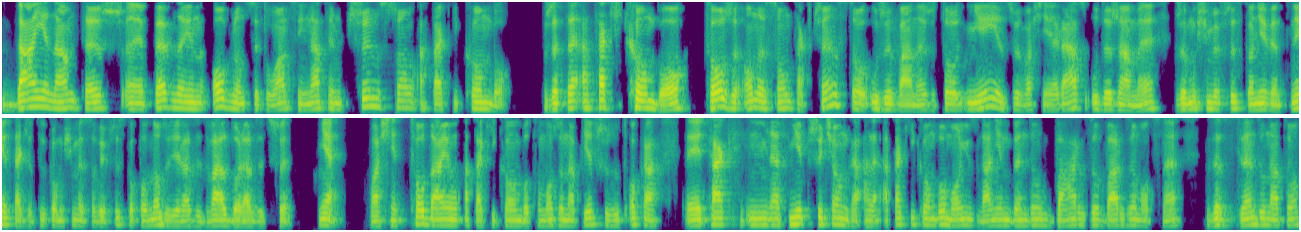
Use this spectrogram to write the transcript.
daje nam też, e, pewien ogląd sytuacji na tym, czym są ataki combo że te ataki combo, to, że one są tak często używane, że to nie jest, że właśnie raz uderzamy, że musimy wszystko, nie wiem, to nie jest tak, że tylko musimy sobie wszystko pomnożyć razy 2 albo razy 3. Nie. Właśnie to dają ataki combo. To może na pierwszy rzut oka, e, tak nas nie przyciąga, ale ataki combo moim zdaniem będą bardzo, bardzo mocne ze względu na to,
